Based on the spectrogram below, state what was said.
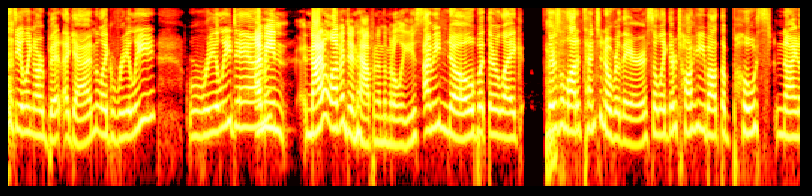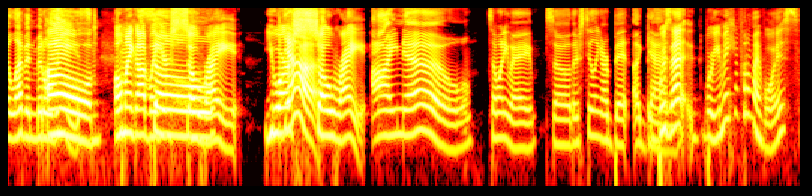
stealing our bit again. Like really? Really, Dan? I mean, 9 11 didn't happen in the Middle East. I mean no, but they're like there's a lot of tension over there. So like they're talking about the post 9/11 Middle oh, East. oh my God. Wait, you're so So- right. You are Yeah. so right. I know. So anyway, so they're stealing our bit again. Was that, were you making fun of my voice?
